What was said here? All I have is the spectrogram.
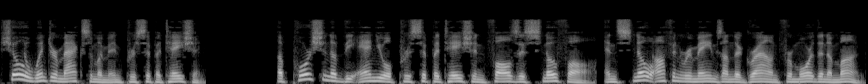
show a winter maximum in precipitation. A portion of the annual precipitation falls as snowfall, and snow often remains on the ground for more than a month.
